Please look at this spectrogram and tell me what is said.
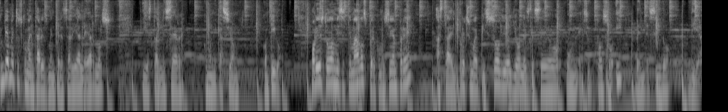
Envíame tus comentarios, me interesaría leerlos y establecer comunicación contigo. Por hoy es todo, mis estimados, pero como siempre, hasta el próximo episodio yo les deseo un exitoso y bendecido día.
